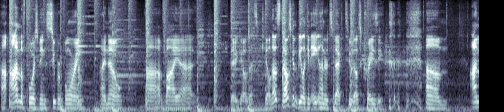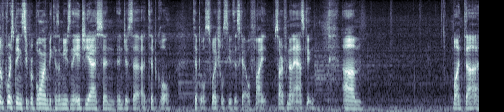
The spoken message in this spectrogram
Uh, I'm, of course, being super boring, I know, uh, by uh, there you go. That's a kill. That was, that was going to be like an 800 spec too. That was crazy. um, I'm of course being super boring because I'm using the AGS and, and just a, a, typical typical switch. We'll see if this guy will fight. Sorry for not asking. Um, but uh,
